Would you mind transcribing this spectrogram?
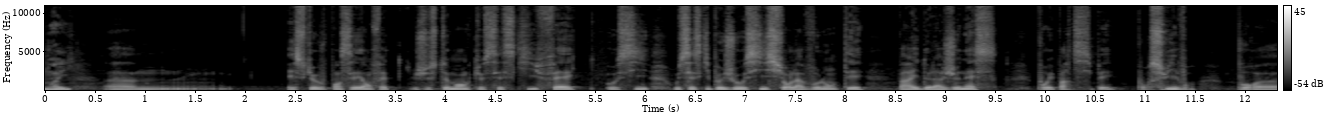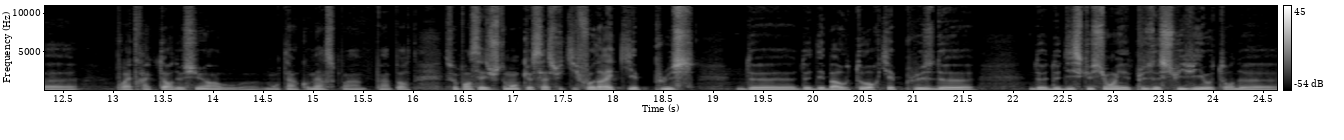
Oui. Est-ce que vous pensez en fait justement que c'est ce qui fait ou c'est ce qui peut jouer aussi sur la volonté, pareil, de la jeunesse pour y participer, pour suivre, pour pour être acteur dessus hein, ou euh, monter un commerce, peu, importe. Est-ce que vous pensez justement que ça qu'il faudrait qu'il y ait plus de, de débats autour, qu'il y ait plus de, de, discussions et plus de suivi autour de,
